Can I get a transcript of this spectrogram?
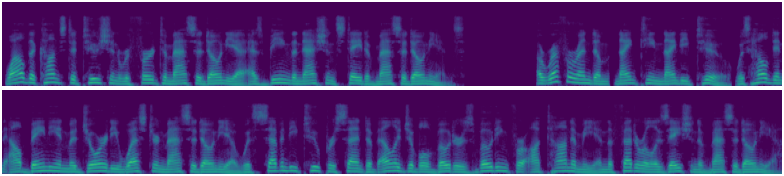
while the constitution referred to Macedonia as being the nation-state of Macedonians. A referendum 1992 was held in Albanian-majority Western Macedonia with 72% of eligible voters voting for autonomy and the federalization of Macedonia.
